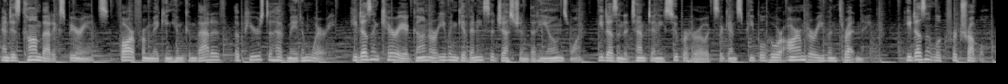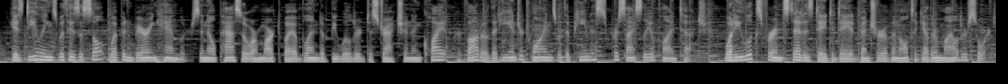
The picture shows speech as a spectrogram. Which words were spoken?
and his combat experience, far from making him combative, appears to have made him wary. He doesn't carry a gun or even give any suggestion that he owns one. He doesn't attempt any superheroics against people who are armed or even threatening. He doesn't look for trouble. His dealings with his assault weapon bearing handlers in El Paso are marked by a blend of bewildered distraction and quiet bravado that he intertwines with a pianist's precisely applied touch. What he looks for instead is day to day adventure of an altogether milder sort.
